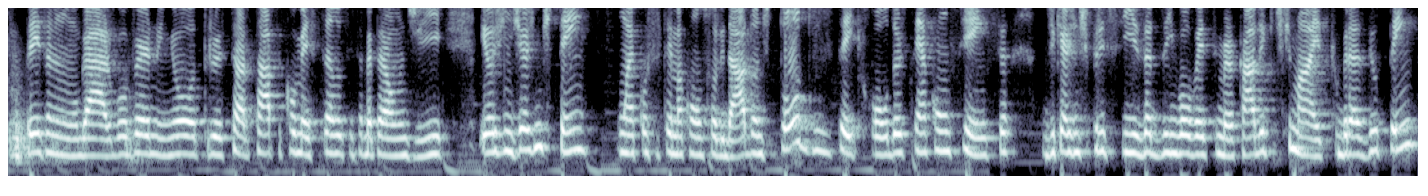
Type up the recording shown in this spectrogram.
Empresa num lugar, governo em outro, startup começando sem saber para onde ir. E hoje em dia a gente tem um ecossistema consolidado, onde todos os stakeholders têm a consciência de que a gente precisa desenvolver esse mercado e que, que mais, que o Brasil tem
